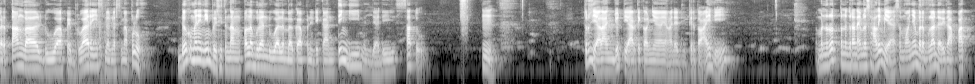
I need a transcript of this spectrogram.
bertanggal 2 Februari 1950. Dokumen ini berisi tentang peleburan dua lembaga pendidikan tinggi menjadi satu. Hmm. Terus ya lanjut di artikelnya yang ada di Tirto ID. Menurut penuturan Emil Salim ya, semuanya bermula dari rapat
